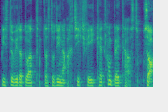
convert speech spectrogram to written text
bist du wieder dort, dass du die Nachtsichtfähigkeit komplett hast. So,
